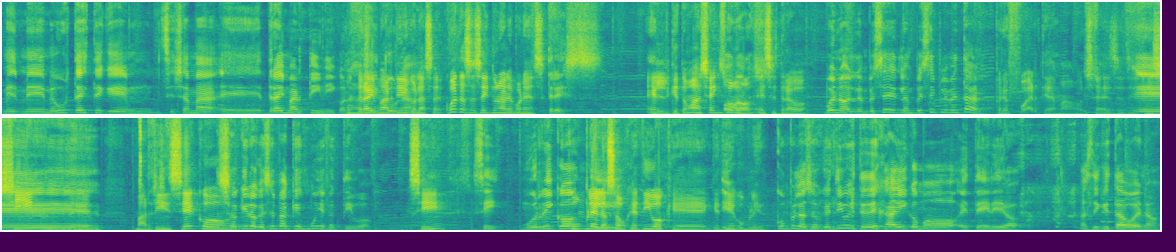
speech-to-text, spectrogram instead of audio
me, me- me gusta este que mm, se llama eh, Dry Martini con un las dry aceitunas. martini con las. ¿Cuántas aceitunas le pones? Tres. El que tomaba James O Bond, dos. ese trago. Bueno, lo empecé, lo empecé a implementar. Pero es fuerte además, o sea, es, es Eh, gin, de Martín Seco. Yo quiero que sepa que es muy efectivo. ¿Sí? Sí, muy rico. Cumple y- los objetivos que, que tiene que cumplir. Cumple los objetivos y te deja ahí como etéreo. Así que está bueno.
